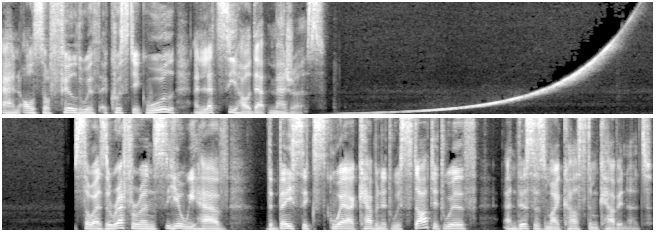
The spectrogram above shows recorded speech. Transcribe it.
and also filled with acoustic wool and let's see how that measures. So as a reference, here we have the basic square cabinet we started with and this is my custom cabinet.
